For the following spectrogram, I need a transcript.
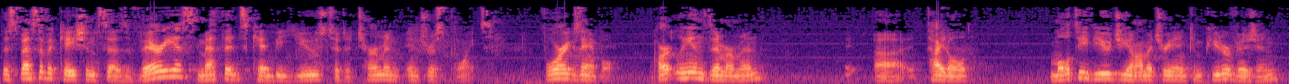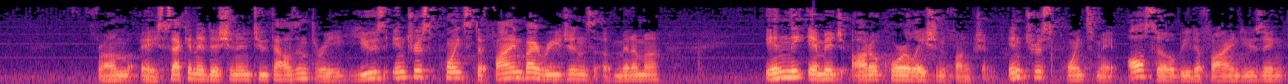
The specification says various methods can be used to determine interest points. For example, Hartley and Zisserman, uh, titled Multi-View Geometry and Computer Vision, from a second edition in 2003, use interest points defined by regions of minima in the image autocorrelation function. Interest points may also be defined using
